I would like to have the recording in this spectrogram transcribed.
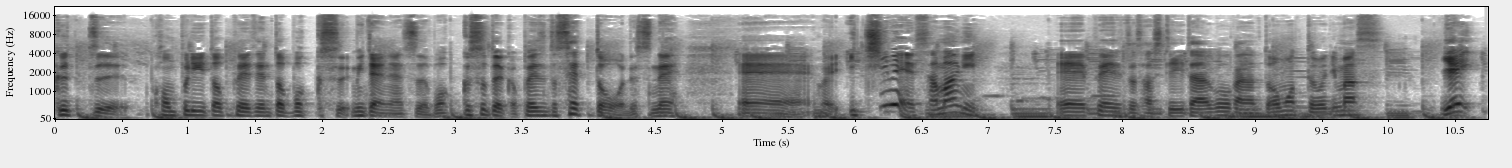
グッズ、コンプリートプレゼントボックスみたいなやつ、ボックスというかプレゼントセットをですね、えこれ1名様に、えプレゼントさせていただこうかなと思っております。イェイ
